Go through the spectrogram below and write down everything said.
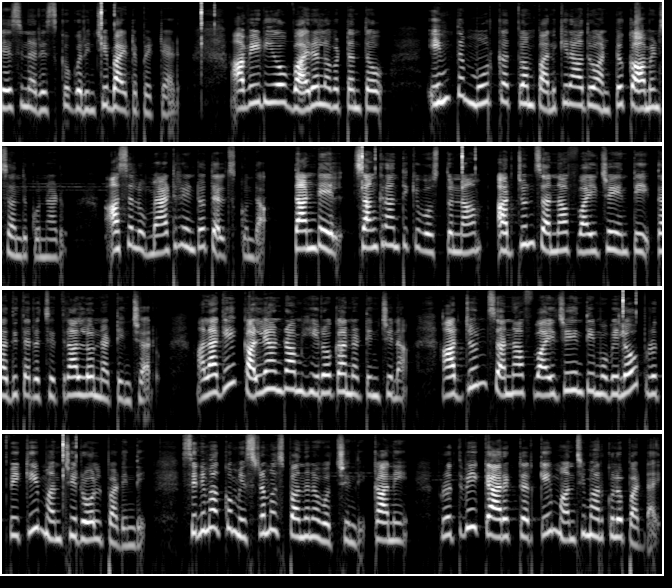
చేసిన రిస్క్ గురించి బయటపెట్టాడు. ఆ వీడియో వైరల్ అవ్వటంతో ఇంత మూర్ఖత్వం పనికిరాదు అంటూ కామెంట్స్ అందుకున్నాడు. అసలు మ్యాటర్ ఏంటో తెలుసుకుందాం. తండేల్ సంక్రాంతికి వస్తున్నాం అర్జున్ సన్ ఆఫ్ వైజయంతి తదితర చిత్రాల్లో నటించారు. అలాగే కళ్యాణ్ రామ్ హీరోగా నటించిన అర్జున్ సన్ ఆఫ్ వైజయంతి మూవీలో పృథ్వీకి మంచి రోల్ పడింది. సినిమాకు మిశ్రమ స్పందన వచ్చింది కానీ పృథ్వీ క్యారెక్టర్కి మంచి మార్కులు పడ్డాయి.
